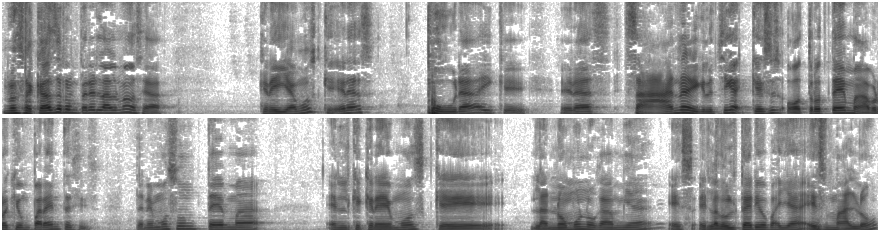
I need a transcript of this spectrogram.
Nos acabas de romper el alma, o sea, creíamos que eras pura y que eras sana y que la chinga. Que ese es otro tema. Abro aquí un paréntesis. Tenemos un tema en el que creemos que la no monogamia es el adulterio, vaya, es malo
